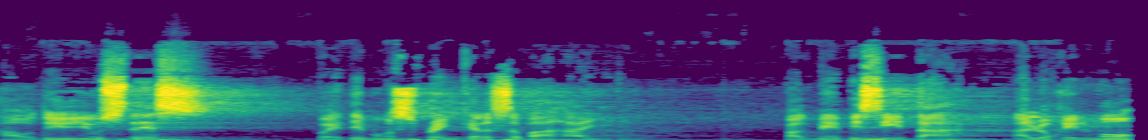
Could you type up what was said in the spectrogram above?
How do you use this? Pwede mong sprinkle sa bahay. Pag may bisita, alukin mo.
